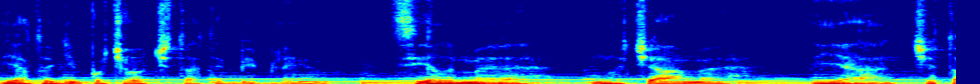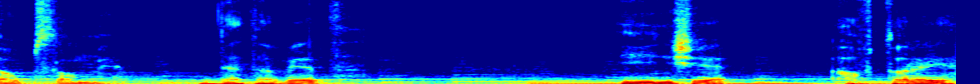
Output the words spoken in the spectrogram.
Я тоді почав читати Біблію. Цілими ночами я читав псалми, де Давид і інші автори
